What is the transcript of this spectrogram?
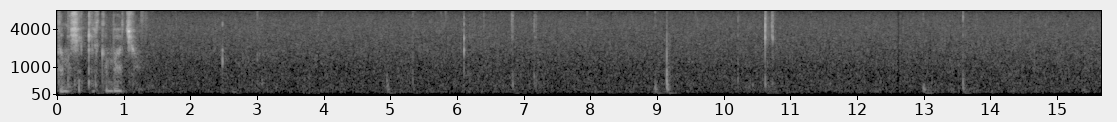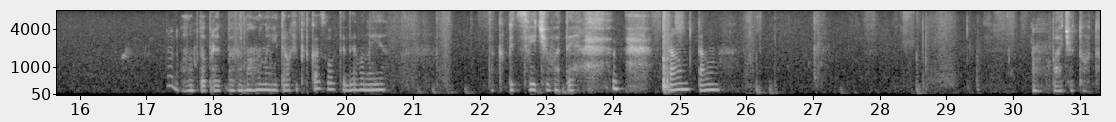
там ще кілька бачу. От було б добре, якби ви могли мені трохи підказувати, де воно є. Так підсвічувати. Там, там. О, Бачу тут.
